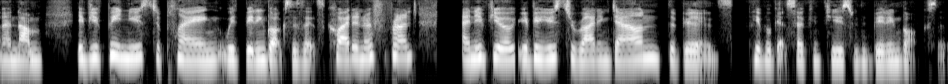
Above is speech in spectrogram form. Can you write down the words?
And um, if you've been used to playing with bidding boxes, it's quite an affront. And if you're if you're used to writing down the bids, people get so confused with the bidding boxes.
